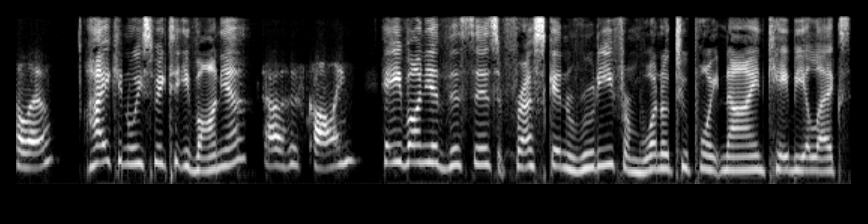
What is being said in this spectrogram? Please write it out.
Hello? Hi, can we speak to Ivania? Uh, who's calling? Hey, Ivania, this is Fresca and Rudy from 102.9 KBLX.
